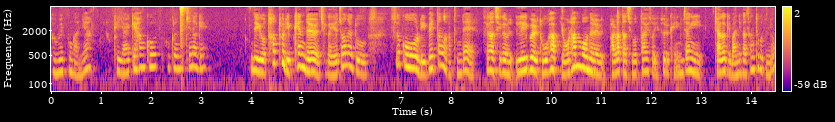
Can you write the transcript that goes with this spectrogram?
너무 예쁜 거 아니야? 이렇게 얇게 한콧 혹은 진하게. 근데 이 타투 립 캔들 제가 예전에도 쓰고 리뷰했던 것 같은데 제가 지금 립을 도합 11번을 발랐다 지웠다 해서 입술이 굉장히 자극이 많이 간 상태거든요.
